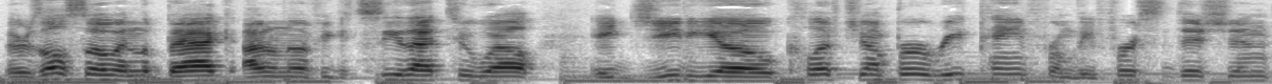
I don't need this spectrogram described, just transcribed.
There's also in the back, I don't know if you can see that too well, a GDO Cliff Jumper repaint from the first edition,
